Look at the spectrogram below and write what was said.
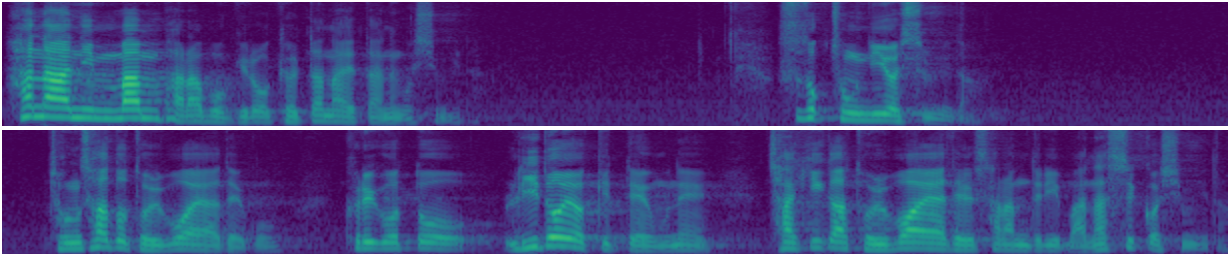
하나님만 바라보기로 결단하였다는 것입니다. 수석 총리였습니다. 정사도 돌보아야 되고 그리고 또 리더였기 때문에 자기가 돌봐야 될 사람들이 많았을 것입니다.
